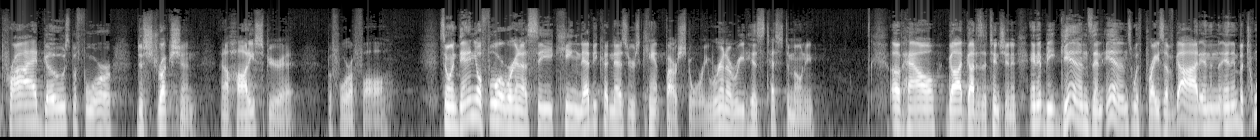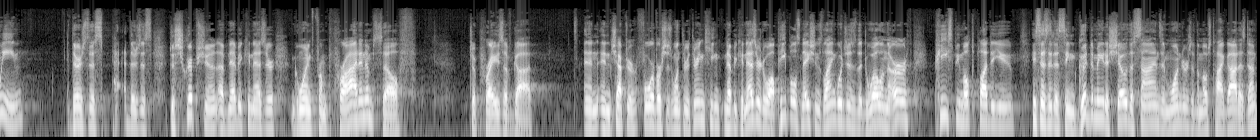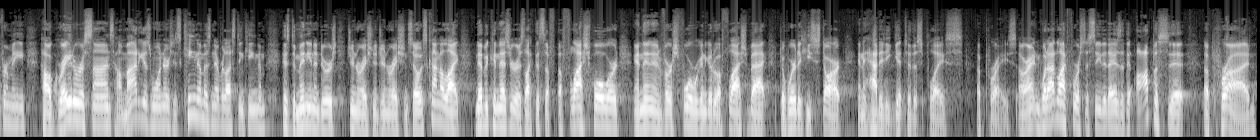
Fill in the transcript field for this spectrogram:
Pride goes before destruction, and a haughty spirit before a fall. So in Daniel 4, we're going to see King Nebuchadnezzar's campfire story. We're going to read his testimony of how God got his attention. And, and it begins and ends with praise of God. And in, and in between, there's this, there's this description of Nebuchadnezzar going from pride in himself to praise of God in, in chapter 4, verses 1 through 3, King Nebuchadnezzar, to all peoples, nations, languages that dwell in the earth, peace be multiplied to you. He says, It has seemed good to me to show the signs and wonders of the Most High God has done for me. How great are his signs, how mighty his wonders. His kingdom is an everlasting kingdom. His dominion endures generation to generation. So it's kind of like Nebuchadnezzar is like this a, a flash forward, and then in verse 4, we're going to go to a flashback to where did he start and how did he get to this place of praise. All right, and what I'd like for us to see today is that the opposite of pride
